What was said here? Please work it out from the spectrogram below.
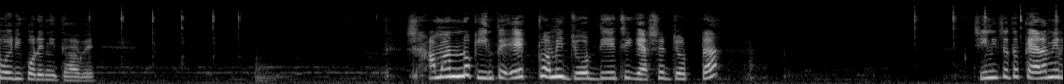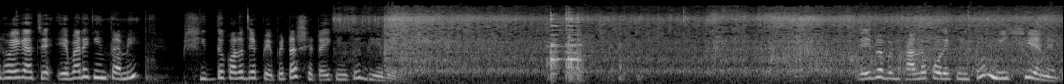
তৈরি করে নিতে হবে। সামান্য কিন্তু একটু আমি জোর দিয়েছি গ্যাসের জোরটা। চিনিটা তো ক্যারামেল হয়ে গেছে, এবারে কিন্তু আমি সিদ্ধ করা যে পেঁপেটা, সেটাই কিন্তু দিয়ে দেব। এইভাবে ভালো করে কিন্তু মিশিয়ে নেব।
